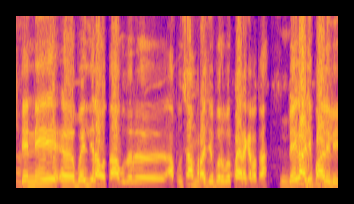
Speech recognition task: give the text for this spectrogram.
त्यांनी अं, बैल दिला होता अगोदर अं, आपण साम्राज्य बरोबर पायरा केला होता. ते गाडी पाहिलेली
